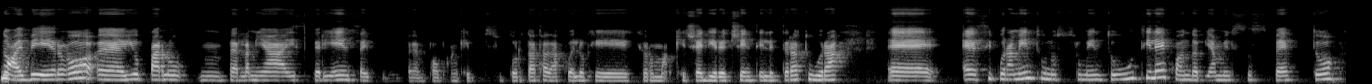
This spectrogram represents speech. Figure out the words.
No, è vero, eh, io parlo mh, per la mia esperienza, e un po' anche supportata da quello che, che, ormai, che c'è di recente in letteratura, eh, è sicuramente uno strumento utile quando abbiamo il sospetto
